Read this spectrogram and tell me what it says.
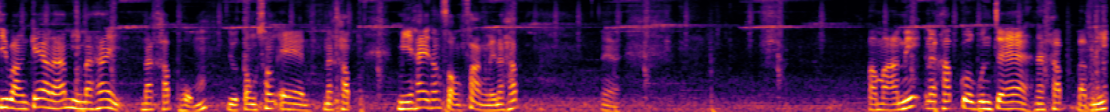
ที่วางแก้วนะมีมาให้นะครับ ผมอยู่ตรงช่องแอนนะครับ มีให้ทั้งสองฝั่งเลยนะครับเนี่ย ประมาณนี้นะครับกลัวกุญแจนะครับ แบบนี้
